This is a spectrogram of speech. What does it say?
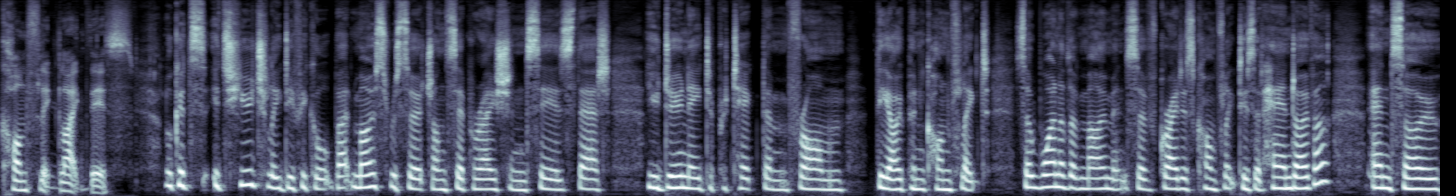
conflict like this? Look, it's it's hugely difficult, but most research on separation says that you do need to protect them from the open conflict. So one of the moments of greatest conflict is at handover, and so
